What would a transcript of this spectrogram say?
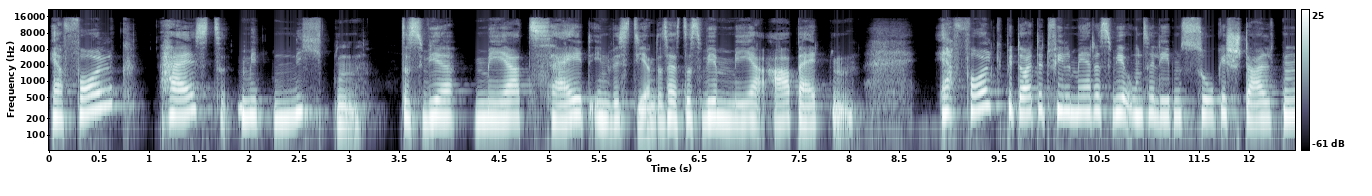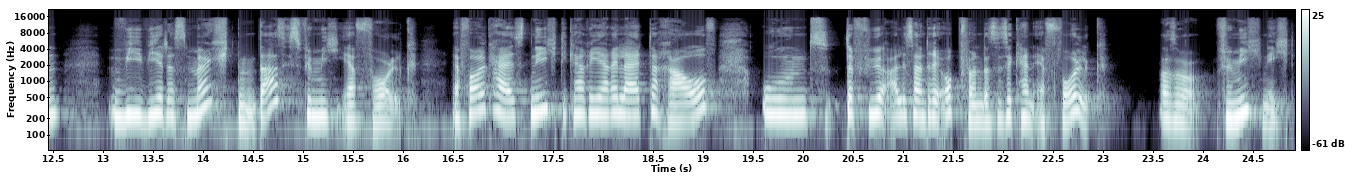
Erfolg heißt mitnichten, dass wir mehr Zeit investieren. Das heißt, dass wir mehr arbeiten. Erfolg bedeutet vielmehr, dass wir unser Leben so gestalten, wie wir das möchten. Das ist für mich Erfolg. Erfolg heißt nicht die Karriereleiter rauf und dafür alles andere opfern. Das ist ja kein Erfolg. Also für mich nicht.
